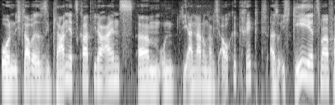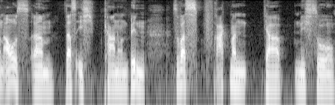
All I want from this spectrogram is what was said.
und ich glaube, sie planen jetzt gerade wieder eins ähm, und die Einladung habe ich auch gekriegt. Also ich gehe jetzt mal von aus, ähm, dass ich Kanon bin. Sowas fragt man ja nicht so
